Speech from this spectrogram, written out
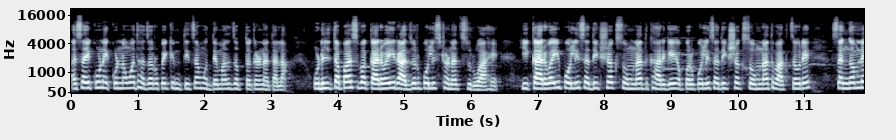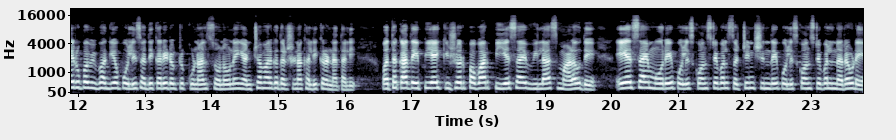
असा एकूण एकोणनव्वद हजार रुपये किमतीचा मुद्देमाल जप्त करण्यात आला. पुढील तपास व कारवाई राजूर पोलीस ठाण्यात सुरू आहे. ही कारवाई पोलीस अधीक्षक सोमनाथ घारगे अपर पोलीस अधीक्षक सोमनाथ वागचौरे संगमनेर उपविभागीय पोलीस अधिकारी डॉक्टर कुणाल सोनवणे यांच्या मार्गदर्शनाखाली करण्यात आली. पथकात API Kishor Pawar P S I Vilas Malwade A S I More police constable Sachin Shinde police constable Narwade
